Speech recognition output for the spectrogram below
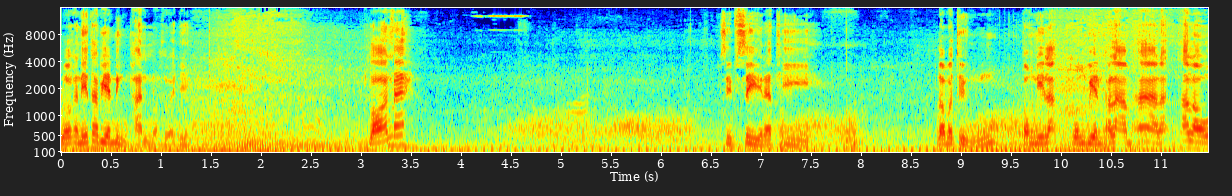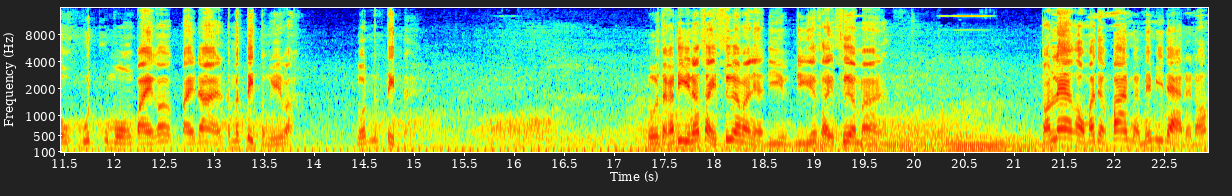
รถคันนี้ทะเบียนหนึ่งพันสวยดีร้อนไหมสิบสี่นาที เรามาถึงตรงนี้ละวงเวียนพระรามห้าละถ้าเรามุดอุโมงค์ไปก็ไปได้ แต่มันติดตรงนี้ป่ะ รถมันติดอะเออแต่ก็ดีนะใส่เสื้อมาเนี่ย ดีดีที่ใส่เสื้อมาเนี่ยตอนแรกออกมาจากบ้านเหมือนไม่มีแดดเลยเนาะ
